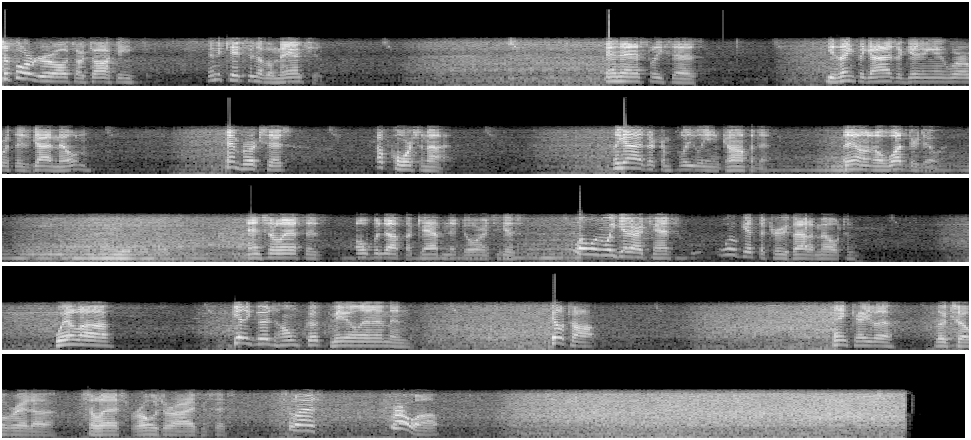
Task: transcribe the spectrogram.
So four girls are talking in the kitchen of a mansion. And Ashley says, You think the guys are getting anywhere with this guy Milton? And Brooke says, Of course not. The guys are completely incompetent. They don't know what they're doing. And Celeste has opened up a cabinet door and she goes, Well, when we get our chance, we'll get the truth out of Milton. We'll, uh, get a good home cooked meal in him and he'll talk. Then Kayla looks over at uh, Celeste, rolls her eyes, and says, Celeste, grow up.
